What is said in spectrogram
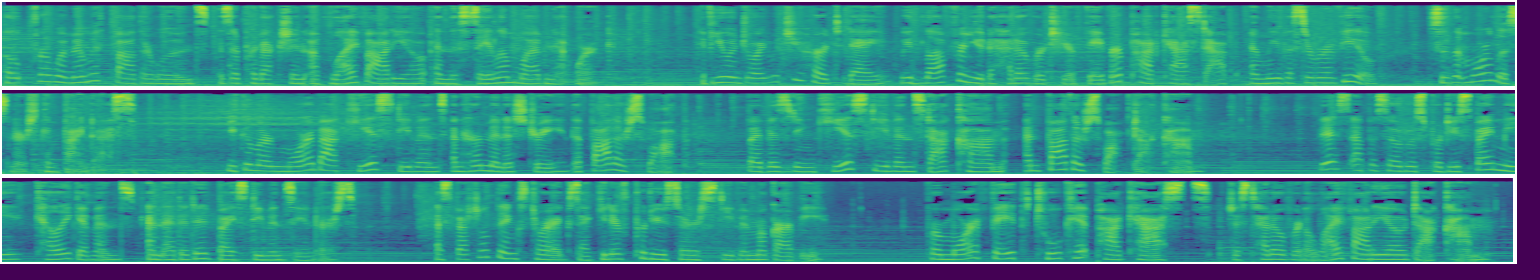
Hope for Women with Father Wounds is a production of Life Audio and the Salem Web Network. If you enjoyed what you heard today, we'd love for you to head over to your favorite podcast app and leave us a review so that more listeners can find us. You can learn more about Kia Stevens and her ministry, The Father Swap, by visiting kiastevens.com and fatherswap.com. This episode was produced by me, Kelly Givens, and edited by Stephen Sanders. A special thanks to our executive producer, Stephen McGarvey. For more Faith Toolkit podcasts, just head over to lifeaudio.com.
